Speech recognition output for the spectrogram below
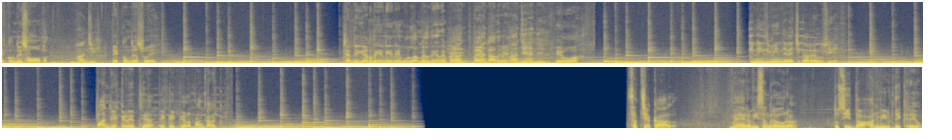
ਇੱਕ ਹੁੰਦੀ ਸੌਂਫ ਹਾਂਜੀ। ਇੱਕ ਹੁੰਦੇ ਸੋਏ। ਚੰਡੀਗੜ੍ਹ ਦੀਆਂ ਜਿਹੜੀਆਂ ਜਿਹੜੀਆਂ ਗੋਲਾਂ ਮਿਲਦੀਆਂ ਨੇ ਪੈ- ਪੈਕਟਾਂ ਦੇ ਵਿੱਚ। ਹਾਂਜੀ ਹਾਂਜੀ। ਇਹ ਉਹ ਆ। ਕਿੰਨੀ ਜ਼ਮੀਨ ਦੇ ਵਿੱਚ ਕਰ ਰਹੇ ਹੋ ਤੁਸੀਂ ਇਹ? 5 ਏਕੜ ਇੱਥੇ ਆ ਇੱਕ ਏਕੜ ਆਪਣਾ ਘਰ ਰੱਖ ਸਤਿ ਸ਼੍ਰੀ ਅਕਾਲ ਮੈਂ ਰਵੀ ਸੰਗਰਾਉਰਾ ਤੁਸੀਂ ਦਾ ਅਨਮਿਊਟ ਦੇਖ ਰਹੇ ਹੋ।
